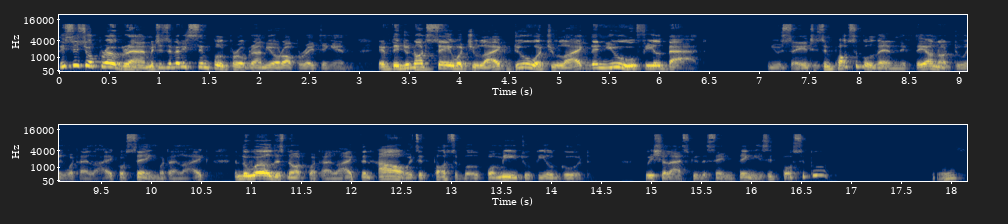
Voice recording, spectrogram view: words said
This is your program. It is a very simple program you're operating in. If they do not hmm. say what you like, do what you like, then you feel bad. You say it is impossible then, if they are not doing what I like or saying what I like, and the world is not what I like, then how is it possible for me to feel good? We shall ask you the same thing. Is it possible? Yes.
